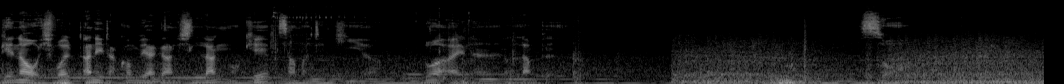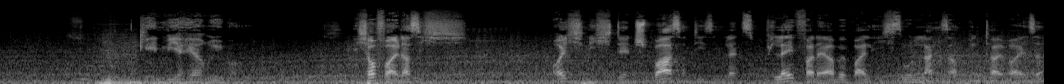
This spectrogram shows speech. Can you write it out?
Genau, ich wollte... Ah ne, da kommen wir ja gar nicht lang. Okay, was haben wir denn hier? Nur eine Lampe. So. Gehen wir herüber. Ich hoffe mal, dass ich euch nicht den Spaß an diesem Let's Play verderbe, weil ich so langsam bin teilweise.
